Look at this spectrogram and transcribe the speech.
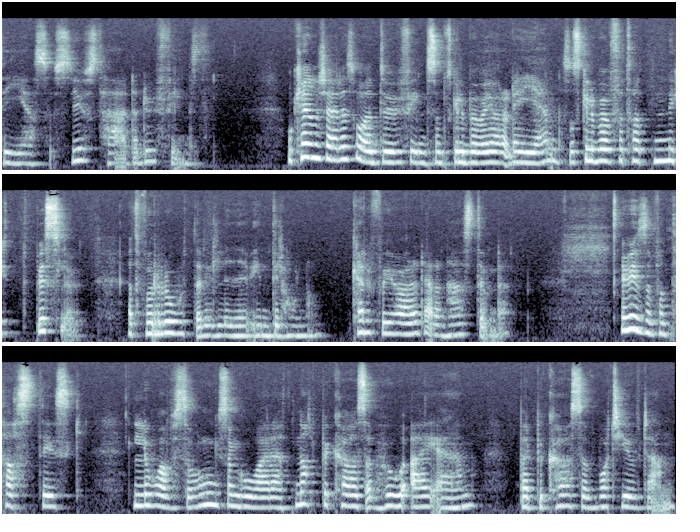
till Jesus just här där du finns. Och kanske är det så att du finns som skulle behöva göra det igen, som skulle behöva få ta ett nytt beslut. Att få rota ditt liv in till honom. Kan du få göra det den här stunden? Det finns en fantastisk lovsång som går att Not because of who I am, but because of what you've done.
